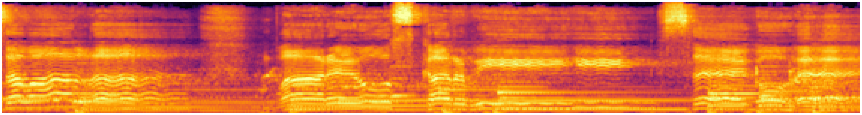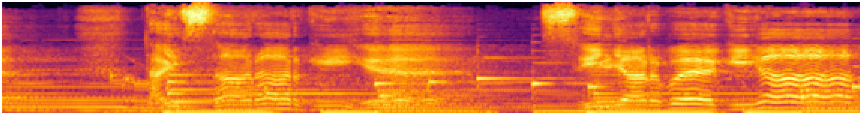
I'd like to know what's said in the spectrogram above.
zabala bare oskarbi zegoen taizar argien zilar begiak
